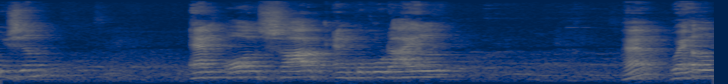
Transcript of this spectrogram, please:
ocean and all shark and crocodile, eh? well,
